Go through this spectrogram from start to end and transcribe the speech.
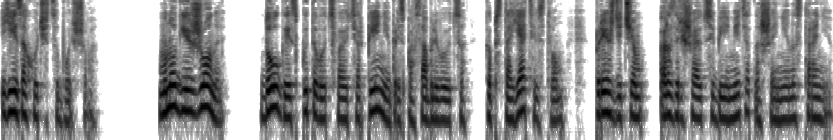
ей захочется большего. Многие жены долго испытывают свое терпение, приспосабливаются к обстоятельствам, прежде чем разрешают себе иметь отношения на стороне.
